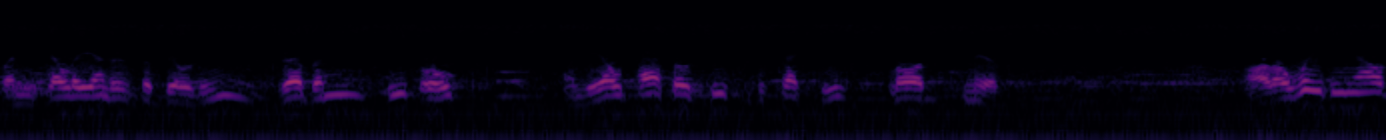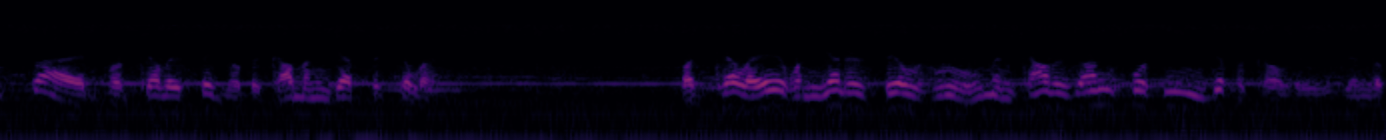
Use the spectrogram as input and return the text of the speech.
When Kelly enters the building, Dreben, Chief Oak, and the El Paso chief detective, Claude Smith, are awaiting outside for Kelly's signal to come and get the killer. But Kelly, when he enters Phil's room, encounters unforeseen difficulties in the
